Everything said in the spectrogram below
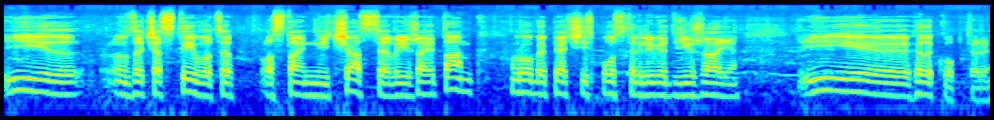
І е, зачастиво це останній час це виїжджає танк, робить 5-6 пострілів, від'їжджає. І гелікоптери.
